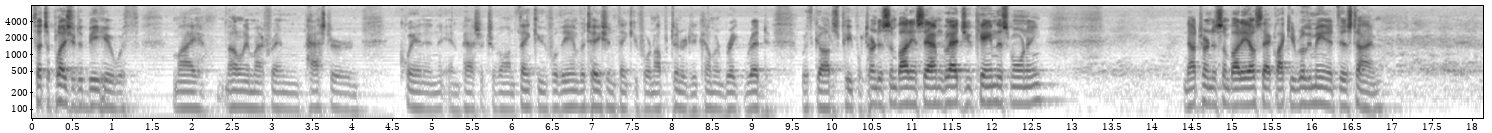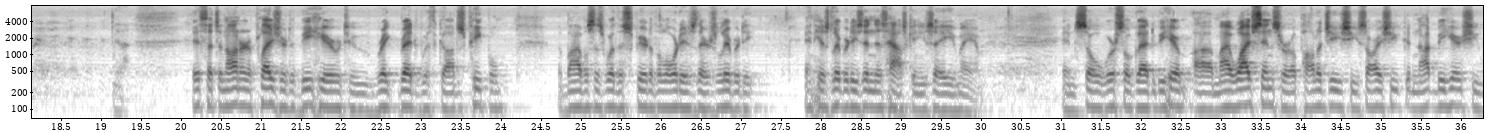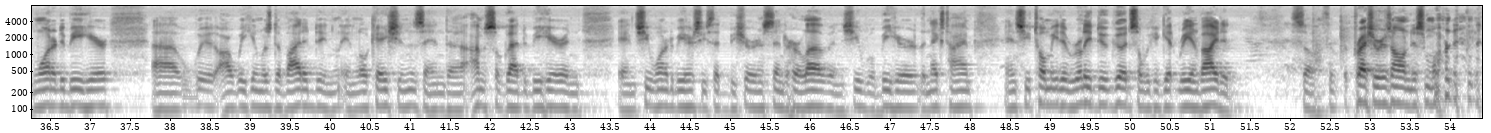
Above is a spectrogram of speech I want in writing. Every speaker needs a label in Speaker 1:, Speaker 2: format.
Speaker 1: such a pleasure to be here with my, not only my friend Pastor Qwynn and, and Pastor Trevon. Thank you for the invitation. Thank you for an opportunity to come and break bread with God's people. Turn to somebody and say, I'm glad you came this morning. Now turn to somebody else, act like you really mean it this time. Yeah. It's such an honor and a pleasure to be here to break bread with God's people. The Bible says, where the Spirit of the Lord is, there's liberty. And His liberties in this house. Can you say amen? And so we're so glad to be here. Uh, my wife sends her apologies. She's sorry she could not be here. She wanted to be here. Uh, we, our weekend was divided in, in locations, and uh, I'm so glad to be here. And, and she wanted to be here. She said, Be sure and send her love, and she will be here the next time. And she told me to really do good so we could get reinvited. So the, pressure is on this morning.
